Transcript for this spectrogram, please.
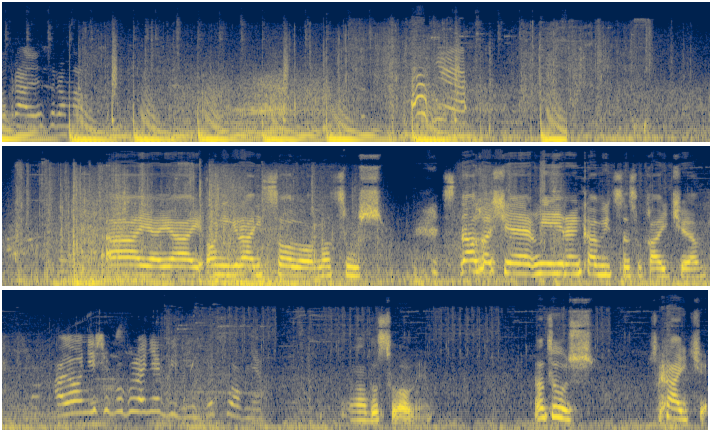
Dobra, ale z Romanem. Nie! Ajajaj, oni grali solo, no cóż. Zdarza się, mieli rękawice, słuchajcie. Ale oni się w ogóle nie widzi, dosłownie. No dosłownie. No cóż, słuchajcie.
